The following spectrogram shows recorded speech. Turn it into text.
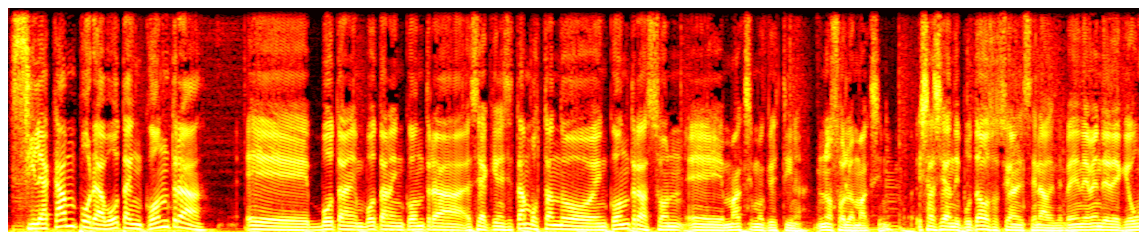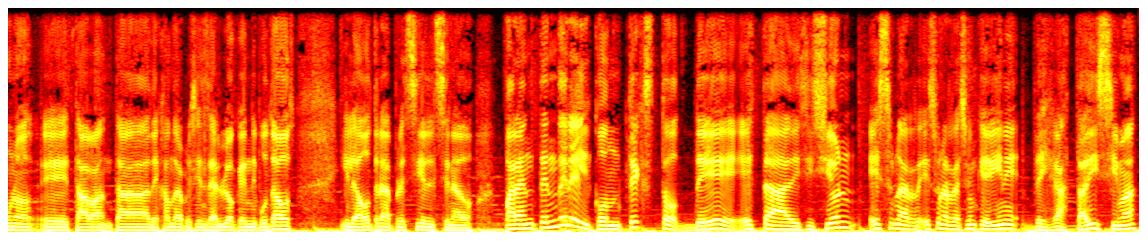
Si la cámpora vota en contra, eh, votan, votan en contra. O sea, quienes están votando en contra son eh, Máximo y Cristina, no solo Máximo. Ya sean diputados o sean en el Senado, independientemente de que uno eh, está, dejando la presidencia del bloque en diputados y la otra preside el Senado. Para entender el contexto de esta decisión, es una, es una que viene desgastadísima,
